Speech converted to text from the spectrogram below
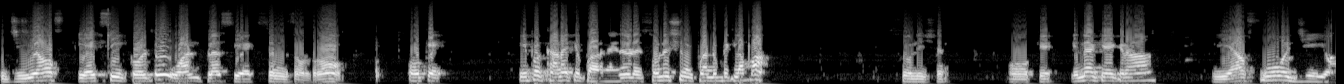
g of x equal to 1 plus x சொல்றோம். ஓகே இப்போ கணக்கு பாருங்க. இதோட சொல்யூஷன் கண்டுபிடிக்கலாமா? சொல்யூஷன் ஓகே என்ன கேக்குறான்? எஃப்ஓஜியோ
